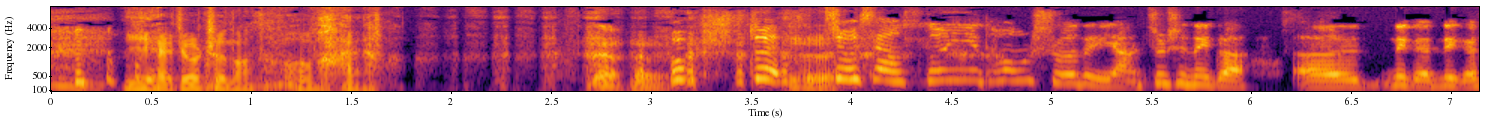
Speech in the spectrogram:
也就只能这么拍了。不 对，就像孙一通说的一样，就是那个呃，那个那个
